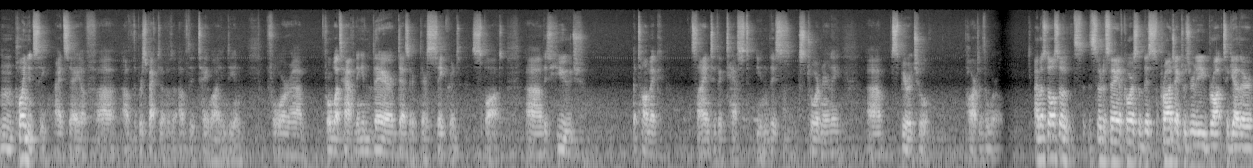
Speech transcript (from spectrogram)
mm, poignancy, I'd say, of, uh, of the perspective of, of the Tewa Indian for, uh, for what's happening in their desert, their sacred spot. Uh, this huge atomic scientific test in this extraordinarily uh, spiritual part of the world. I must also sort of say, of course, that this project was really brought together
